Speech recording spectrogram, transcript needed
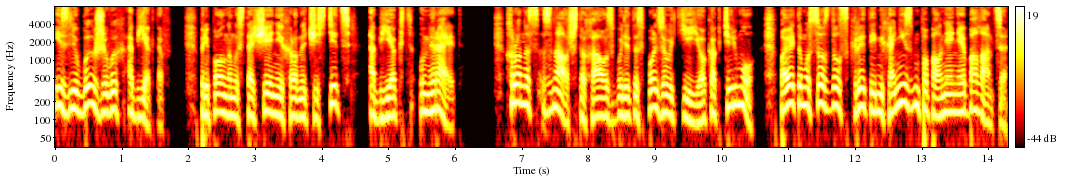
из любых живых объектов. При полном истощении хроночастиц объект умирает. Хронос знал, что хаос будет использовать ее как тюрьму, поэтому создал скрытый механизм пополнения баланса,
